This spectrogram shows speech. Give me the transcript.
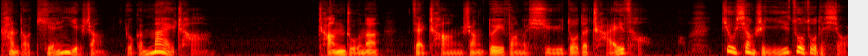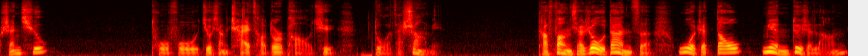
看到田野上有个卖场，场主呢在场上堆放了许多的柴草，就像是一座座的小山丘。屠夫就向柴草堆跑去，躲在上面。他放下肉担子，握着刀，面对着狼。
